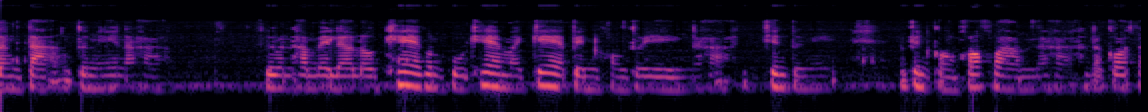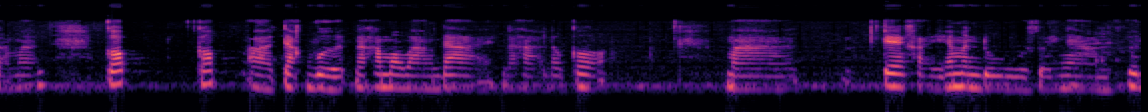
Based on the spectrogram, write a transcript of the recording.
ต่างๆ ตัวนี้นะคะ คือมันทำไปแล้วเราแค่คุณครูแค่มาแก้เป็นของตัวเองนะคะ เช่นตัวนี้มันเป็นกล่องข้อความนะคะ แล้วก็สามารถก๊อปก๊อปจาก Word นะคะมาวางได้นะคะ แล้วก็มาแก้ไขให้มันดูสวยงามขึ้น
